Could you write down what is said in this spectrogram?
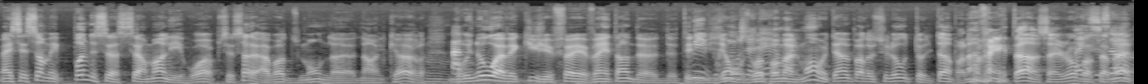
Ben, c'est ça, mais pas nécessairement les voir. Puis c'est ça, avoir du monde là, dans le cœur. là. Mm. Bruno, avec qui j'ai fait 20 ans de, de télévision, Bruno on se voit pas mal moins. On était un par-dessus l'autre tout le temps, pendant 20 ans, 5 jours Ben, par ça. semaine.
